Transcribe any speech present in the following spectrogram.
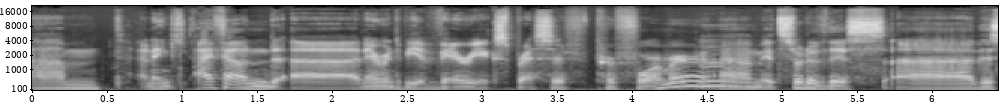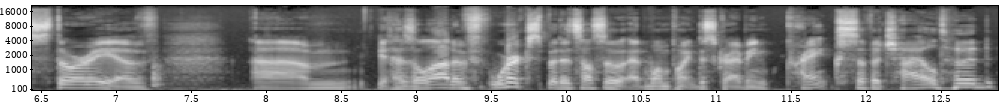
Um, and I, I found uh, Naren to be a very expressive performer. Um, it's sort of this uh, this story of. Um, it has a lot of works, but it's also at one point describing pranks of a childhood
